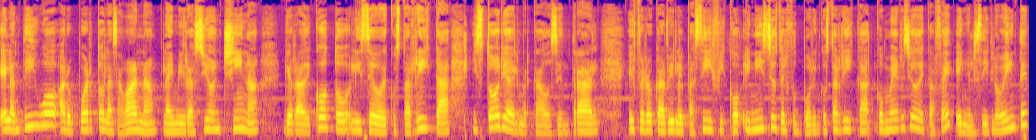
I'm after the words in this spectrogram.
el antiguo aeropuerto La Sabana, la inmigración china, Guerra de Coto, Liceo de Costa Rica, Historia del Mercado Central, el Ferrocarril del Pacífico, inicios del fútbol en Costa Rica, comercio de café en el siglo XX,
